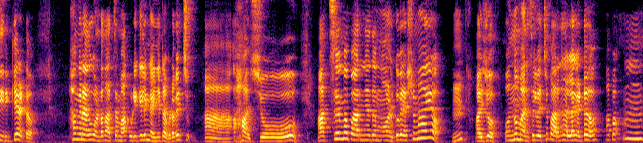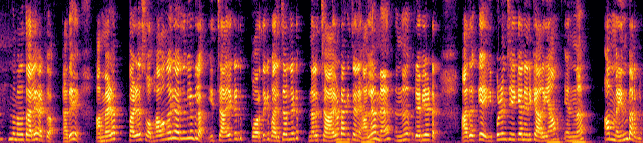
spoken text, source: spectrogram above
ചിരിക്കുക കേട്ടോ അങ്ങനെ അത് കൊണ്ടുവന്ന് അച്ചമ്മ കുടിക്കലും കഴിഞ്ഞിട്ട് അവിടെ വെച്ചു. ആ അശോ അച്ഛമ്മ പറഞ്ഞത് മോൾക്ക് വിഷമായോ? അയ്യോ ഒന്നും മനസ്സിൽ വെച്ച് പറഞ്ഞതല്ല കേട്ടോ. അപ്പം നമ്മൾ തല കേട്ടോ അതെ അമ്മയുടെ പഴയ സ്വഭാവം കാര്യം ആയിരുന്നെങ്കിലും ഉണ്ടല്ലോ ഈ ചായയൊക്കെ എടുത്ത് പുറത്തേക്ക് വലിച്ചെറിഞ്ഞിട്ട് നല്ല ചായ ഉണ്ടാക്കിച്ചാനെ. അല്ല അമ്മ? എന്ന് രവിയേട്ടൻ. അതൊക്കെ ഇപ്പോഴും ചെയ്യിക്കാൻ എനിക്കറിയാം എന്ന് അമ്മയും പറഞ്ഞു.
